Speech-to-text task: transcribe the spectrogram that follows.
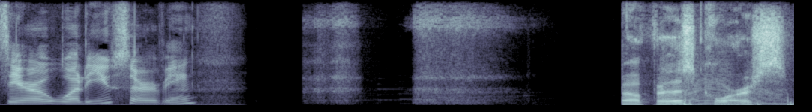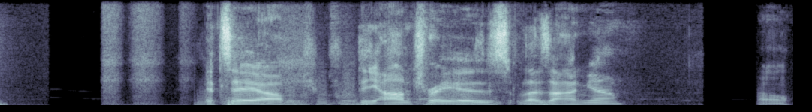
Zero, what are you serving? Well, for this course, it's a um, the entree is lasagna, Oh,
